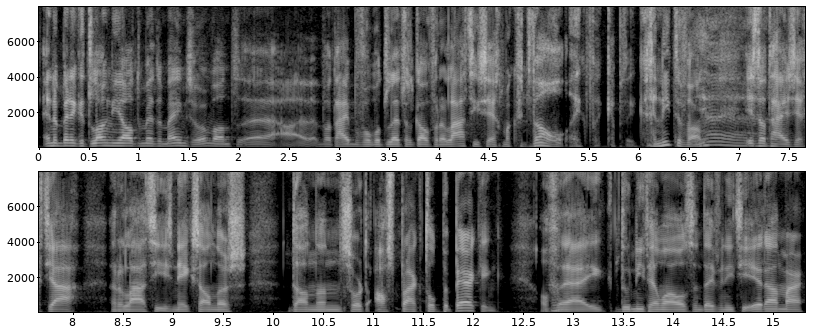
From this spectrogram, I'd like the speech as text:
en dan ben ik het lang niet altijd met hem eens hoor. Want uh, wat hij bijvoorbeeld letterlijk over relaties zegt, maar ik vind wel, ik, ik, heb, ik geniet ervan, is dat hij zegt: ja, een relatie is niks anders dan een soort afspraak tot beperking. Of uh, ik doe niet helemaal als een definitie eer aan, maar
